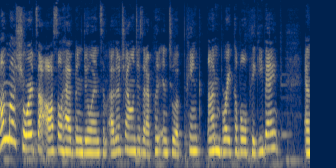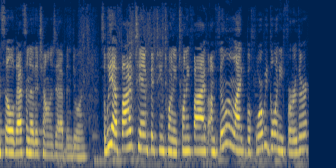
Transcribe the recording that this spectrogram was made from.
On my shorts, I also have been doing some other challenges that I put into a pink unbreakable piggy bank. And so that's another challenge that I've been doing. So we have 5, 10, 15, 20, 25. I'm feeling like before we go any further,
